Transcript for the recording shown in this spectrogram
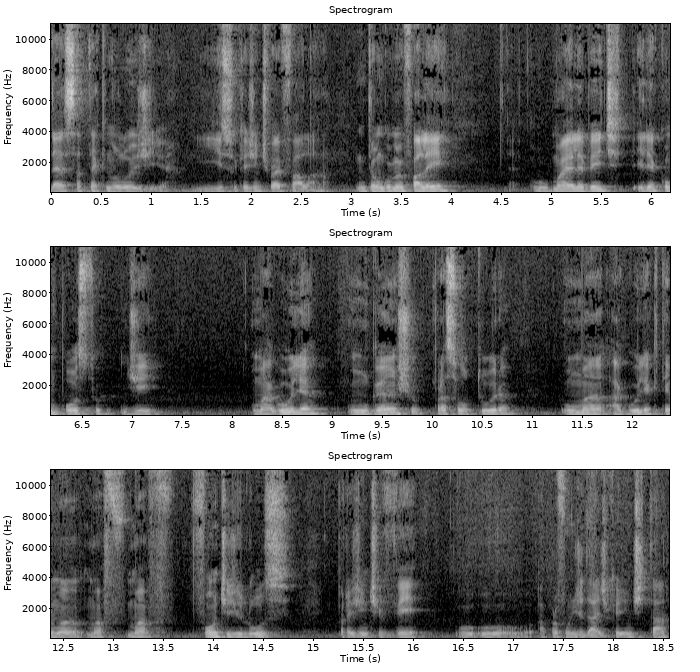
dessa tecnologia. E isso que a gente vai falar. Então, como eu falei, o MyElevate ele é composto de uma agulha, um gancho para soltura, uma agulha que tem uma, uma, uma fonte de luz para a gente ver o, o, a profundidade que a gente está,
